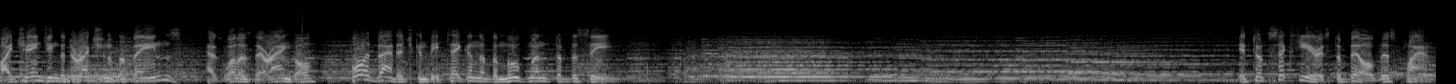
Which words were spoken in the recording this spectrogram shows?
By changing the direction of the vanes, as well as their angle, full advantage can be taken of the movement of the sea. It took six years to build this plant,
